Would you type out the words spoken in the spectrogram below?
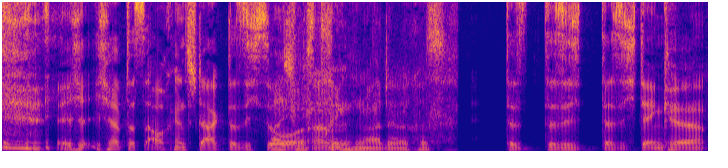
ich, ich hab das auch ganz stark, dass ich so, So, ich muss ähm, trinken, warte kurz. dass, dass, ich, dass ich denke,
